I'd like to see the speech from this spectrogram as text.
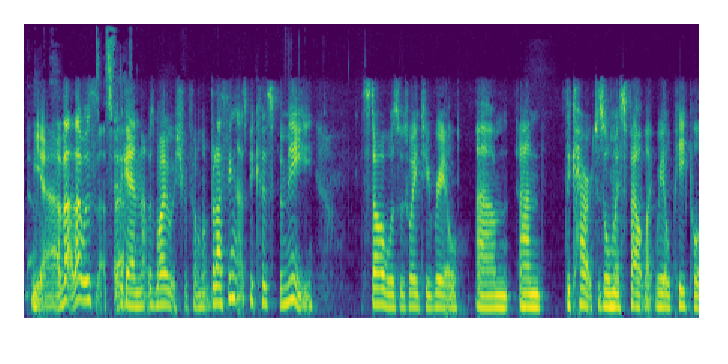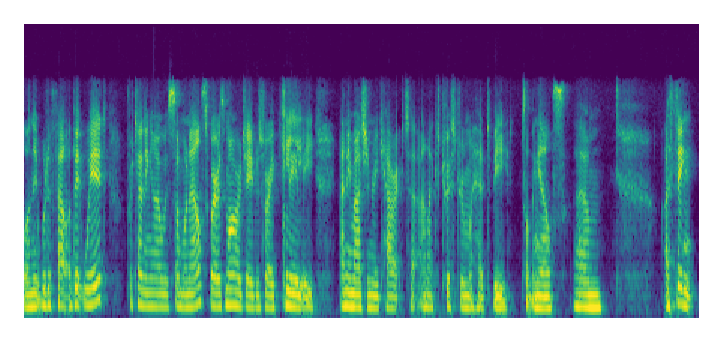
Yeah. yeah, that that was that's again that was my wish fulfillment. But I think that's because for me, Star Wars was way too real, um, and the characters almost felt like real people, and it would have felt a bit weird pretending I was someone else. Whereas Mara Jade was very clearly an imaginary character, and I could twist her in my head to be something else. Um, I think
